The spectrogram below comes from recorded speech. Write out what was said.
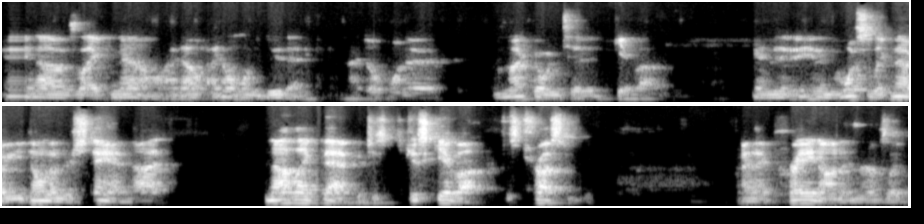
And I was like, no, I don't. I don't want to do that. I don't want to. I'm not going to give up. And, and the voice was like, no, you don't understand. Not not like that, but just just give up. Just trust me. And I prayed on it, and I was like,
